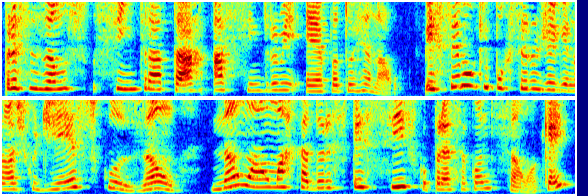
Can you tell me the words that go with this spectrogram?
precisamos sim tratar a síndrome hepatorrenal. Percebam que, por ser um diagnóstico de exclusão, não há um marcador específico para essa condição, ok?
